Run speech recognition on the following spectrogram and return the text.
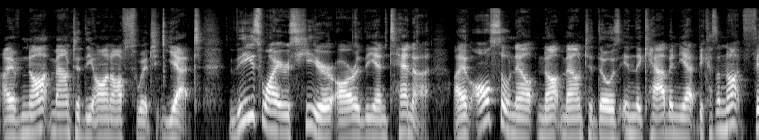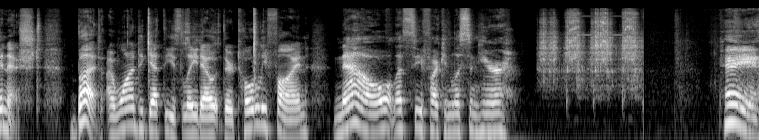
I have not mounted the on-off switch yet. These wires here are the antenna. I have also now not mounted those in the cabin yet because I'm not finished. But I wanted to get these laid out. They're totally fine. Now, let's see if I can listen here. Okay,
